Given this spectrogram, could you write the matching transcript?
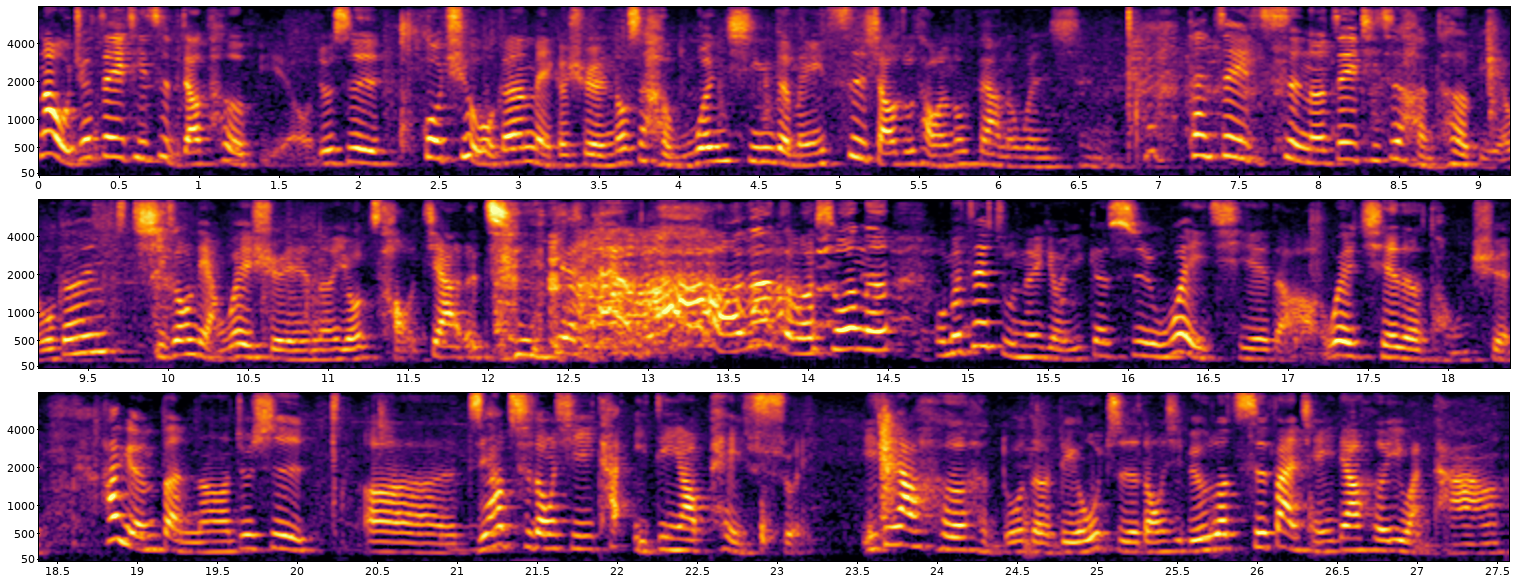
那我觉得这一梯次比较特别哦，就是过去我跟每个学员都是很温馨的，每一次小组讨论都非常的温馨。但这一次呢，这一梯次很特别，我跟其中两位学员呢有吵架的经验。好，那怎么说呢？我们这组呢有一个是未切的啊，未切的同学，他原本呢就是呃，只要吃东西，他一定要配水。一定要喝很多的流质的东西，比如说吃饭前一定要喝一碗汤，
